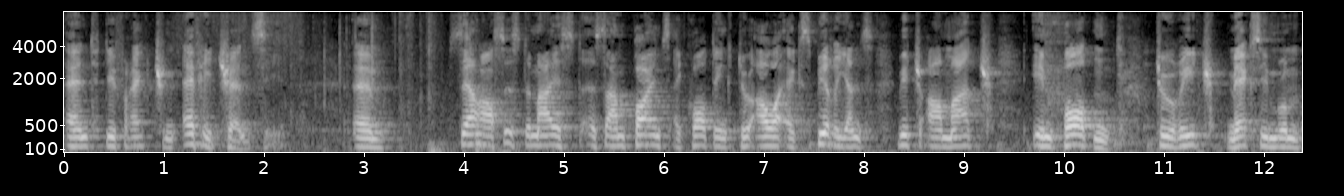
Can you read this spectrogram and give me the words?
and diffraction efficiency. Um, there are systemized uh, some points according to our experience, which are much important to reach maximum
